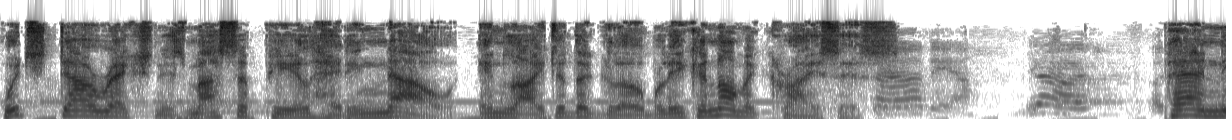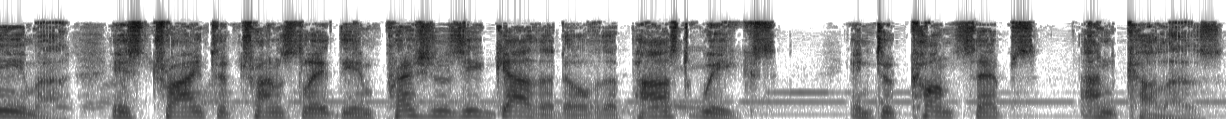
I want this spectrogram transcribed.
Which direction is mass appeal heading now in light of the global economic crisis? Per Nima is trying to translate the impressions he gathered over the past weeks into concepts and colors.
